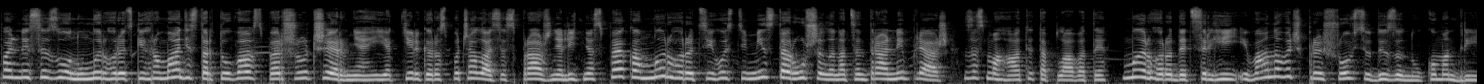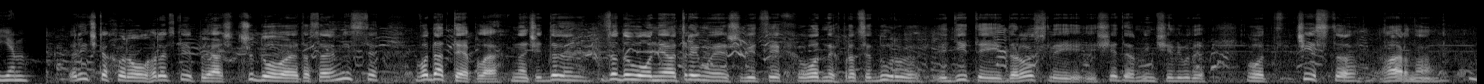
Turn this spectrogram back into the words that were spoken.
Купальний сезон у Миргородській громаді стартував з 1 червня. І як тільки розпочалася справжня літня спека, миргородці гості міста рушили на центральний пляж засмагати та плавати. Миргородець Сергій Іванович прийшов сюди з онуком Андрієм. Річка Хорол, городський пляж. Чудове це саме місце. Вода тепла. Значить, до- задоволення отримуєш від цих водних процедур. І діти, і дорослі, і ще там інші люди. От, чисто, гарно,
